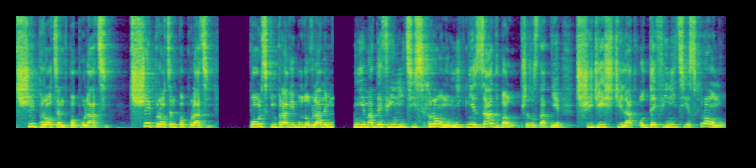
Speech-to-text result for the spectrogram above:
3% populacji. 3% populacji. W polskim prawie budowlanym nie ma definicji schronu. Nikt nie zadbał przez ostatnie 30 lat o definicję schronu.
